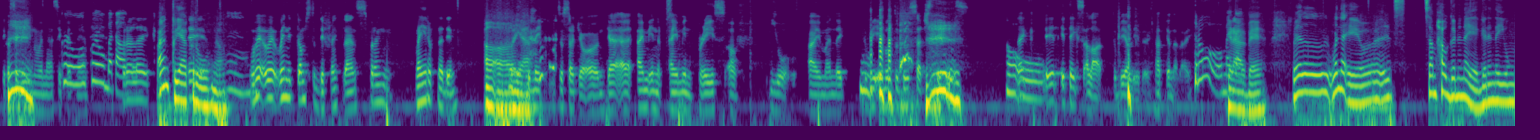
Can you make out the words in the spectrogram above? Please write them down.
Hindi ko sabihin mo na secret na crew, yan. crew ba tawag? Pero like, parang kuya crew no Mm. when, when it comes to different clans, parang mahirap na din. oo Like, yeah to make to start your own. Kaya I'm in I'm in praise of you, I mean Like to be able to do such things. Oh. Like it, it takes a lot to be a leader. Not gonna lie. True. Oh my God. Grabe. Well, wala eh. It's somehow ganun na eh. Ganun na yung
